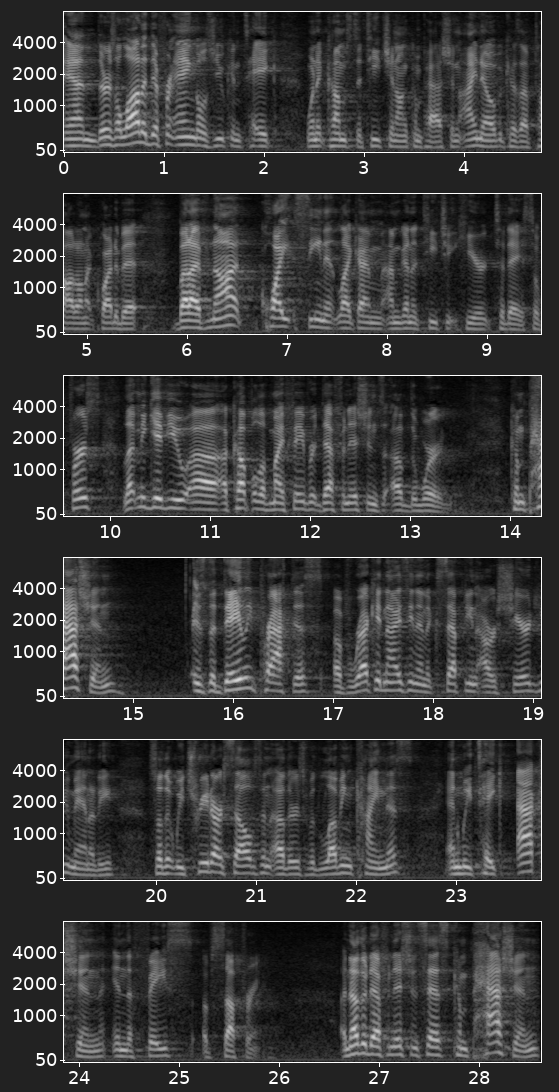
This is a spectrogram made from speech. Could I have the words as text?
And there's a lot of different angles you can take when it comes to teaching on compassion. I know because I've taught on it quite a bit, but I've not quite seen it like I'm, I'm going to teach it here today. So, first, let me give you uh, a couple of my favorite definitions of the word. Compassion is the daily practice of recognizing and accepting our shared humanity so that we treat ourselves and others with loving kindness and we take action in the face of suffering. Another definition says compassion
